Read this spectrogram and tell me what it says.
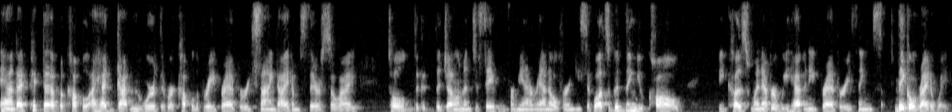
And I picked up a couple, I had gotten the word there were a couple of Ray Bradbury signed items there. So I told the, the gentleman to save them for me. I ran over and he said, Well, it's a good thing you called because whenever we have any Bradbury things, they go right away.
